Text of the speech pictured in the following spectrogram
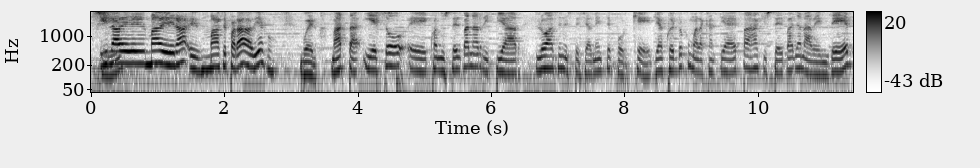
Sí. y la de madera es más separada Diego Bueno, Marta, y eso eh, cuando ustedes van a ripiar, lo hacen especialmente porque, de acuerdo como a la cantidad de paja que ustedes vayan a vender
